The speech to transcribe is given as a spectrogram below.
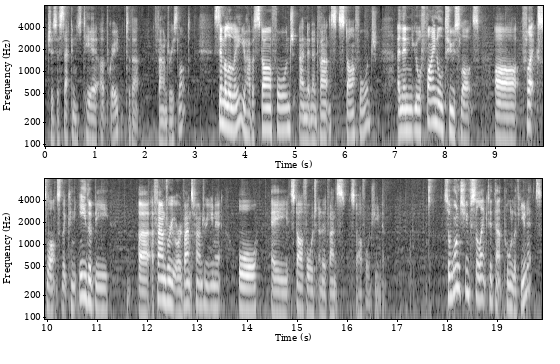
which is a second tier upgrade to that foundry slot. Similarly, you have a Starforge and an advanced Starforge. And then your final two slots are flex slots that can either be uh, a foundry or advanced foundry unit, or a Starforge and advanced Starforge unit. So once you've selected that pool of units,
